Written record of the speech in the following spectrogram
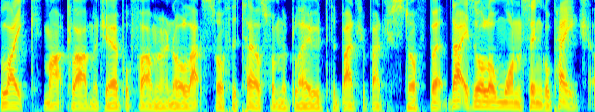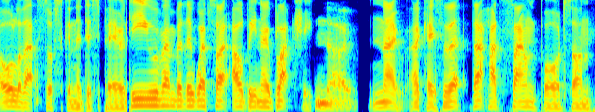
like Mark Klarmer, Gerbil Farmer, and all that stuff, the Tales from the Blode, the Badger Badger stuff. But that is all on one single page. All of that stuff's going to disappear. Do you remember the website Albino Black Sheep? No. No. Okay, so that, that had soundboards on.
